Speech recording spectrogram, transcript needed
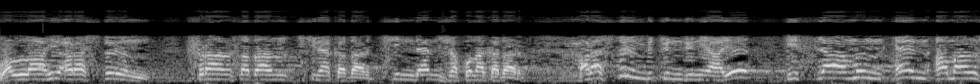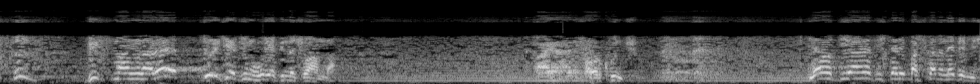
Vallahi araştırın. Fransa'dan Çin'e kadar, Çin'den Japon'a kadar. Araştırın bütün dünyayı. İslam'ın en amansız düşmanları Türkiye Cumhuriyeti'nde şu anda. Korkunç. Ya Diyanet İşleri Başkanı ne demiş?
